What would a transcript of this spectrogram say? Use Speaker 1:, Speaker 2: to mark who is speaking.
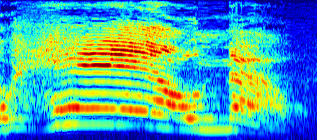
Speaker 1: Oh, hell no.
